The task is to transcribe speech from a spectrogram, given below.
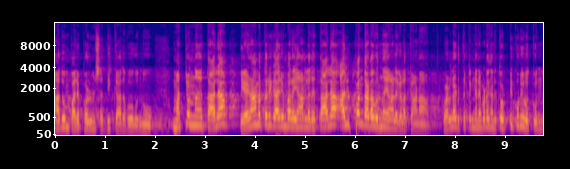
അതും പലപ്പോഴും ശ്രദ്ധിക്കാതെ പോകുന്നു. മറ്റൊന്ന് തല ഏഴാമത്തെ ഒരു കാര്യം പറയാനുള്ളത് തല അല്പം തടവുന്ന ആളുകളെ കാണാം. വെള്ളം എടുത്തിട്ട് ഇങ്ങനെ ഇവിടെ ഇങ്ങനെ തൊട്ടിക്കുറി വെക്കുന്നു.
